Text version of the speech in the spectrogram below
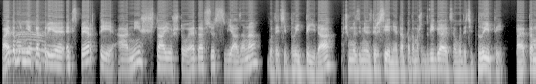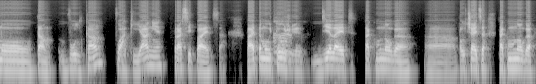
Поэтому некоторые эксперты, они считают, что это все связано, вот эти плиты, да? Почему землетрясение? Это потому что двигаются вот эти плиты. Поэтому там вулкан в океане просыпается. Поэтому и А. тоже делает так много, а, получается, так много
